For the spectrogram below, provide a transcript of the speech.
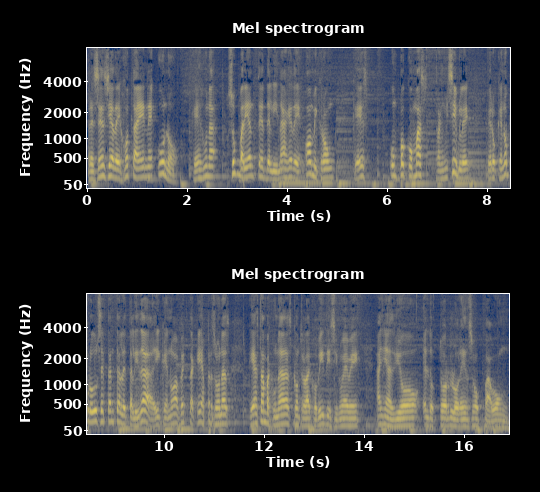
presencia de JN1, que es una subvariante del linaje de Omicron, que es un poco más transmisible pero que no produce tanta letalidad y que no afecta a aquellas personas que ya están vacunadas contra la COVID-19, añadió el doctor Lorenzo Pavón.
